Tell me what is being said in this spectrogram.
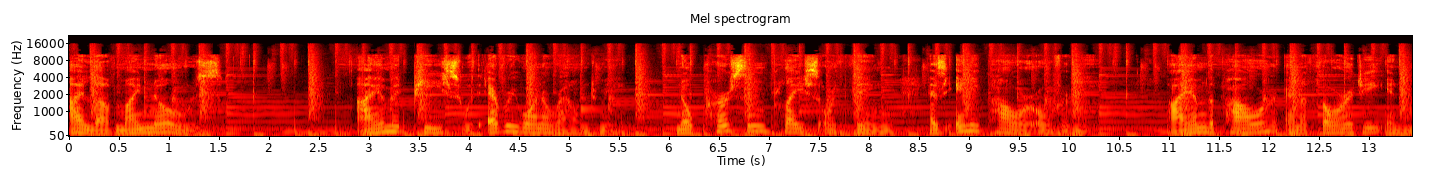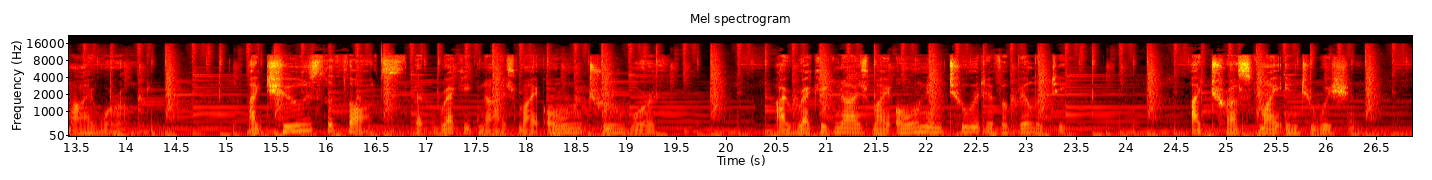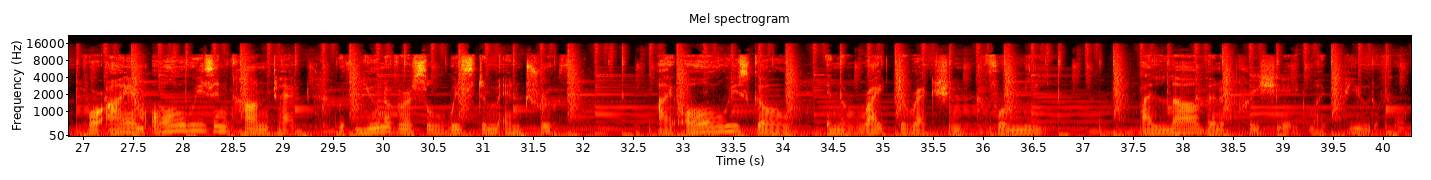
I love my nose. I am at peace with everyone around me. No person, place, or thing has any power over me. I am the power and authority in my world. I choose the thoughts that recognize my own true worth. I recognize my own intuitive ability. I trust my intuition, for I am always in contact with universal wisdom and truth. I always go in the right direction for me. I love and appreciate my beautiful,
